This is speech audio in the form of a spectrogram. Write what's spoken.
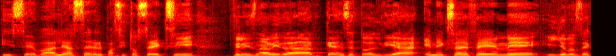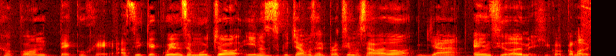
y se vale hacer el pasito sexy. Feliz Navidad, quédense todo el día en ExaFM y yo los dejo con TQG. Así que cuídense mucho y nos escuchamos el próximo sábado ya en Ciudad de México. ¿Cómo de?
